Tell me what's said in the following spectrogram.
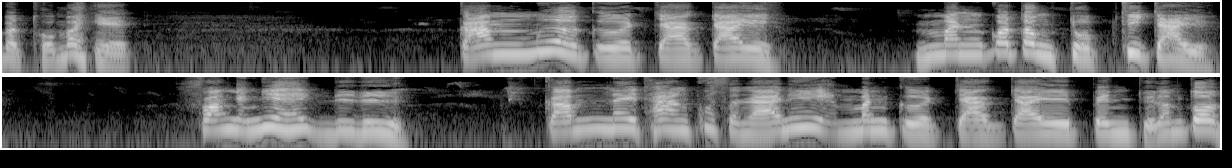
ปฐมเหตุ กรรมเมื่อเกิดจากใจ มันก็ต้องจบที่ใจ ฟังอย่างนี้ให้ดีๆ กรรมในทางคุศาสนานี้มันเกิดจากใจเป็นจุดเริ่มต้น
